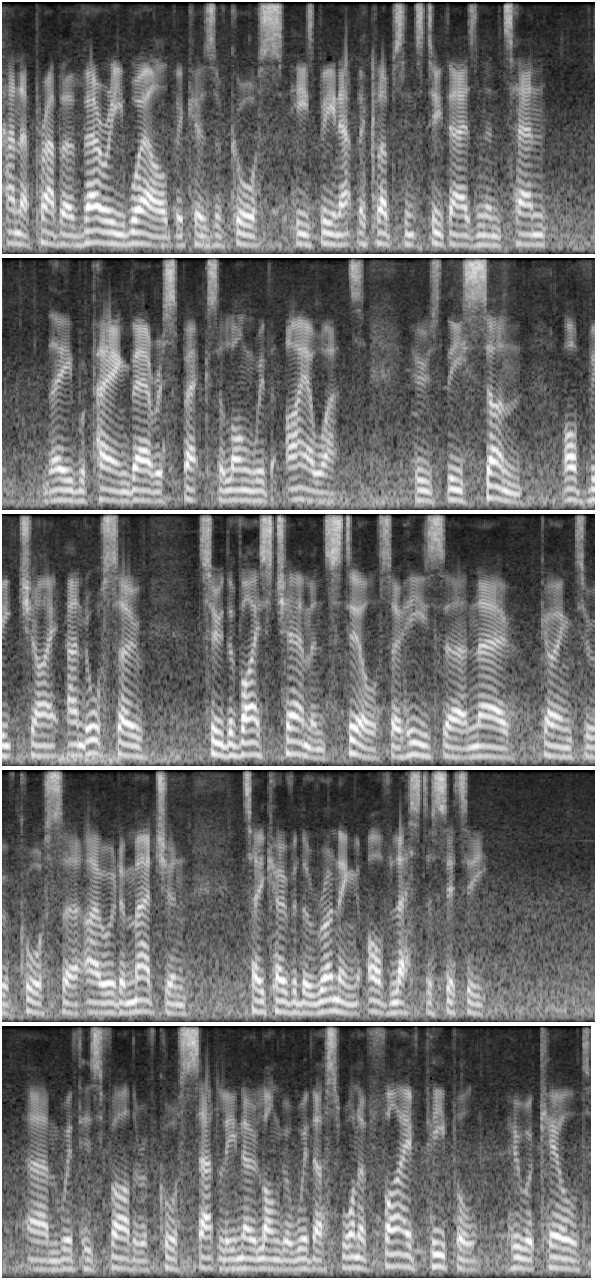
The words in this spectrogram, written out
Hanaprabha very well because, of course, he's been at the club since 2010. They were paying their respects along with Aiyawatt, who's the son of Vichai, and also to the vice chairman still. So he's uh, now going to, of course, uh, I would imagine, take over the running of Leicester City um, with his father, of course, sadly no longer with us. One of five people who were killed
